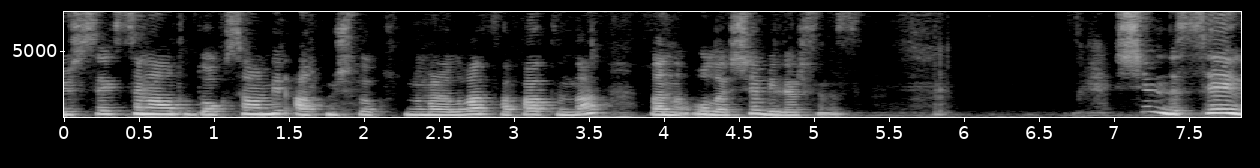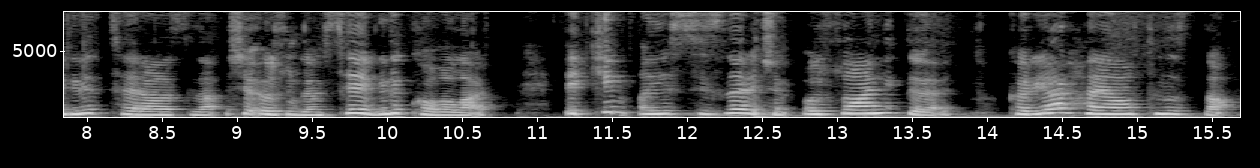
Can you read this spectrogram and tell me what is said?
186 91 69 numaralı WhatsApp hattından bana ulaşabilirsiniz. Şimdi sevgili teraziler, şey özür dilerim sevgili kovalar. Ekim ayı sizler için özellikle kariyer hayatınızda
